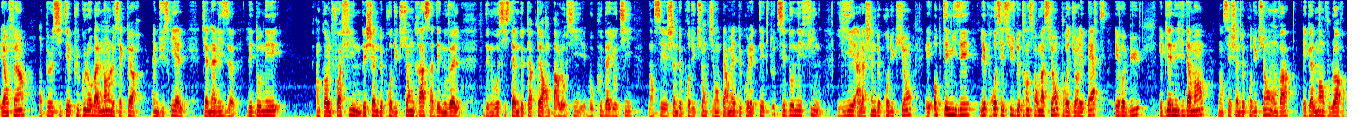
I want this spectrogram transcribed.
Et enfin, on peut citer plus globalement le secteur industriel qui analyse les données, encore une fois fines, des chaînes de production grâce à des des nouveaux systèmes de capteurs. On parle aussi beaucoup d'IoT dans ces chaînes de production qui vont permettre de collecter toutes ces données fines liées à la chaîne de production et optimiser les processus de transformation pour réduire les pertes et rebuts. Et bien évidemment, dans ces chaînes de production, on va également vouloir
